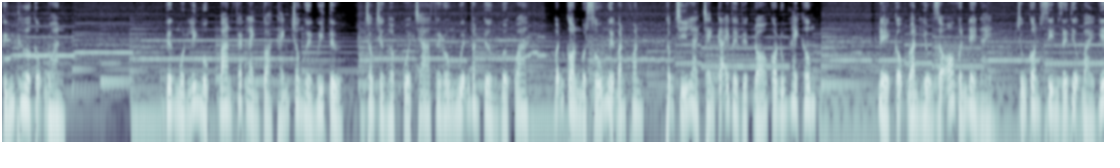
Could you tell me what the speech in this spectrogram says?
Kính thưa cộng đoàn, việc một linh mục ban phép lành tỏa thánh cho người nguy tử trong trường hợp của cha Phêrô Nguyễn Văn Tường vừa qua, vẫn còn một số người băn khoăn, thậm chí là tranh cãi về việc đó có đúng hay không. Để cộng đoàn hiểu rõ vấn đề này, chúng con xin giới thiệu bài viết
